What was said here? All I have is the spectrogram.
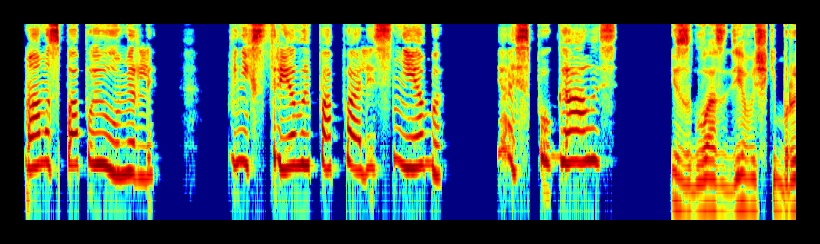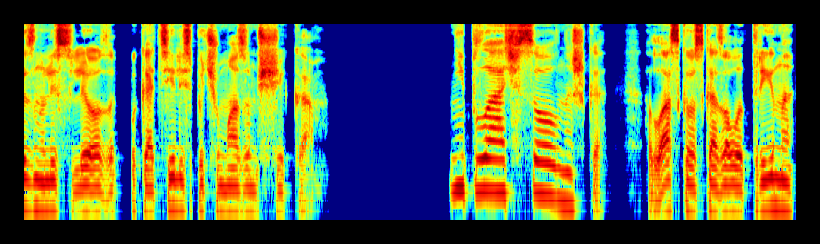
Мама с папой умерли. В них стрелы попали с неба. Я испугалась. Из глаз девочки брызнули слезы, покатились по чумазым щекам. «Не плачь, солнышко», — ласково сказала Трина,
